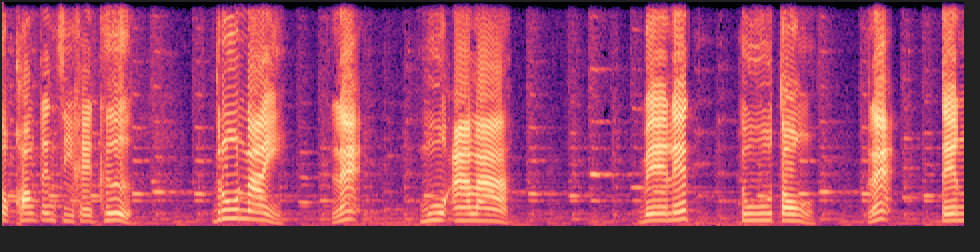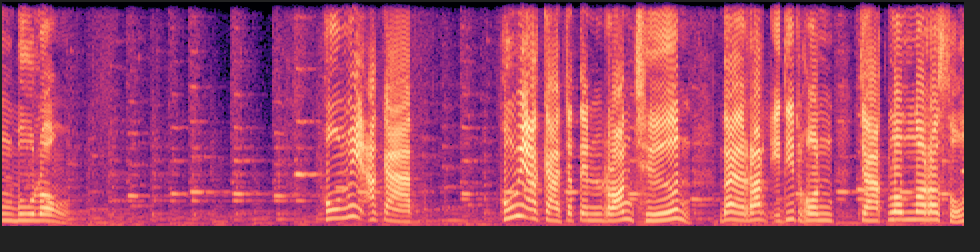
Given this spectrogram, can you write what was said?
ปกครองเป็นสีเขตคือ ดรูไน และมูอาลา เบเลตตูตง และเตนบูลงภูมิอากาศ ภูมิอากาศจะเป็นร้อนชื้น ได้รับอิทธิพลจากลมนรสุม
